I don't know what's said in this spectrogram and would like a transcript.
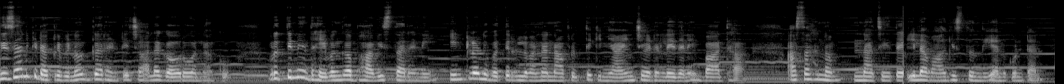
నిజానికి డాక్టర్ వినోద్ గారు అంటే చాలా గౌరవం నాకు. వృత్తిని దైవంగా భావిస్తారని ఇంట్లోని ఒత్తిడుల వల్ల నా వృత్తికి న్యాయం చేయడం లేదనే బాధ అసహనం నా చేత ఇలా వాగిస్తుంది అనుకుంటాను.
